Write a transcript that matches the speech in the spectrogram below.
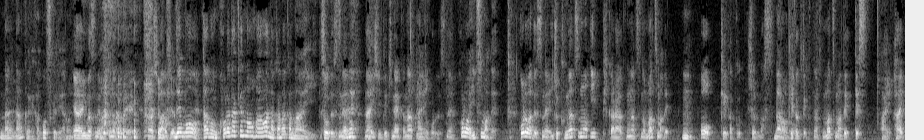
ななんかにかこつけてやるんいや、ありますね。僕の方で話はまあ、持ちやすいんでも、多分これだけのオファーはなかなかない、そうですね。ねないし、できないかなというところですね。これはいつまで？これはですね、一応9月の1日から9月の末までうん。を計画しております。なるほど計画って9月の末までです。はい。はい。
